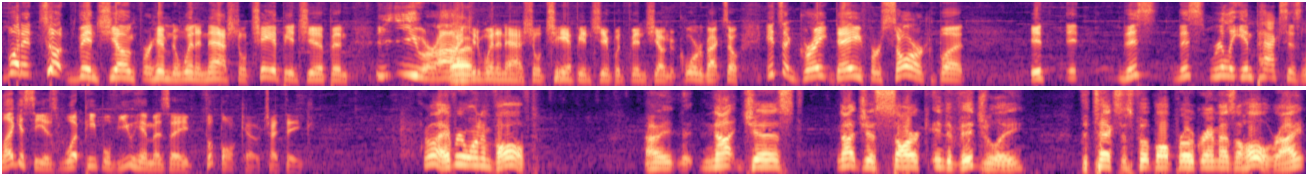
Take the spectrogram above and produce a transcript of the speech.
but it took Vince Young for him to win a national championship, and you or I Right. could win a national championship with Vince Young at quarterback. So it's a great day for Sark, but it, it, this, this really impacts his legacy as what people view him as a football coach, I think. Well, everyone involved. I mean, not just not just Sark individually, the Texas football program as a whole, right?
